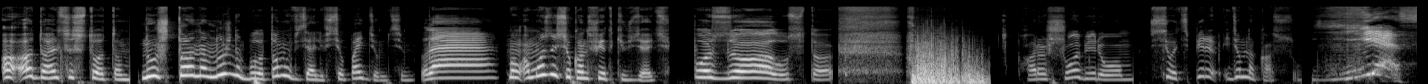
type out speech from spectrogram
А, а дальше что там? Ну что нам нужно было, то мы взяли. Все, пойдемте. Ура! Мам, а можно еще конфетки взять? Пожалуйста. Хорошо, берем. Все, теперь идем на кассу. Yes!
